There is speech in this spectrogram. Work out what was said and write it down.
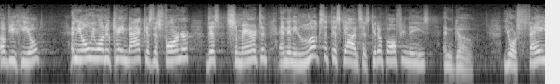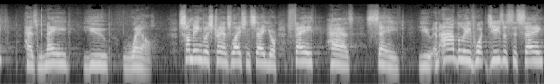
of you healed? And the only one who came back is this foreigner, this Samaritan. And then he looks at this guy and says, Get up off your knees and go. Your faith has made you well. Some English translations say, Your faith has saved you. And I believe what Jesus is saying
